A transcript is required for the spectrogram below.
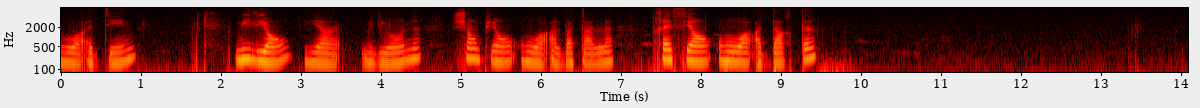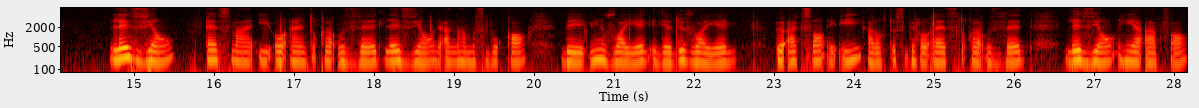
هو الدين مليون هي مليون شامبيون هو البطل بريسيون هو الضغط ليزيون اس مع اي او ان تقرا الزد ليزيون لانها مسبوقه ب اون فويل il y a deux voyelles e accent et i alors تصبح اس تقرا الزد ليزيون هي افا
